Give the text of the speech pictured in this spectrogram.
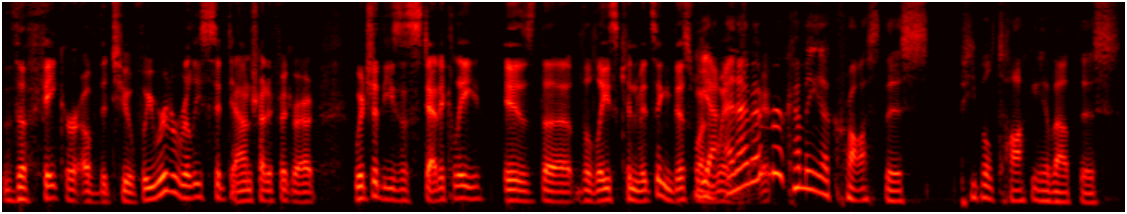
the faker of the two. If we were to really sit down and try to figure out which of these aesthetically is the the least convincing, this one. Yeah, wins, and I remember coming across this, people talking about this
